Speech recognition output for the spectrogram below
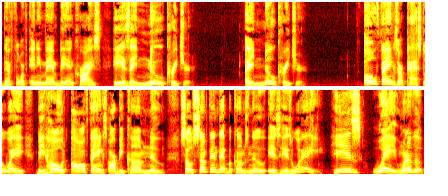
"Therefore if any man be in Christ, he is a new creature." A new creature. Old things are passed away. Behold, all things are become new. So something that becomes new is his way. His way. One of the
